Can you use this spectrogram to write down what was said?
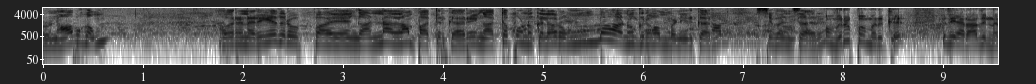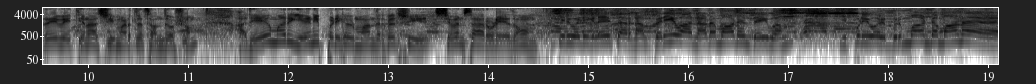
ஒரு ஞாபகம். அவரை நிறைய தடவை பா எங்கள் அண்ணாலாம் பார்த்துருக்காரு. எங்கள் அத்தை பொண்ணுக்கெல்லாம் ரொம்ப அனுகிரகம் பண்ணியிருக்காரு சிவன் சார். விருப்பம் இருக்குது இது யாராவது நிறைவேற்றினா ஸ்ரீமடத்தில் சந்தோஷம். அதே மாதிரி ஏணிப்படிகள் மாந்தர்கள் ஸ்ரீ சிவன் சாருடையதும். திருவடிகளே சரணம் பெரியவா நடமாடும் தெய்வம். இப்படி ஒரு பிரம்மாண்டமான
